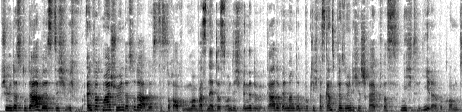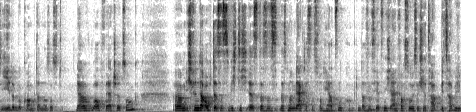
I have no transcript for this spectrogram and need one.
Schön, dass du da bist. Ich, ich, einfach mal schön, dass du da bist. Das ist doch auch immer was Nettes. Und ich finde, gerade wenn man dann wirklich was ganz Persönliches schreibt, was nicht jeder bekommt, jede bekommt, dann ist es ja auch Wertschätzung. Ähm, ich finde auch, dass es wichtig ist, dass, es, dass man merkt, dass das von Herzen kommt und dass es jetzt nicht einfach so ist, ich jetzt habe jetzt hab ich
